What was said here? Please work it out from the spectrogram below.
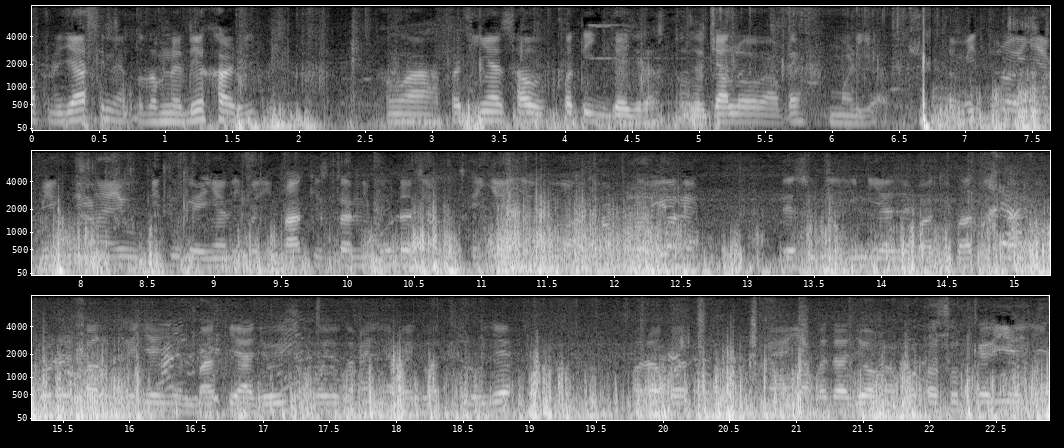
આપણે જાસી ને તો તમને દેખાડી. પછી અહીંયા સાવ પતી જ જાય રસ્તો. તો ચાલો હવે આપણે મળીએ. તો મિત્રો અહીંયા બે જણા એવું કીધું કે અહીંયાથી પછી પાકિસ્તાનની બોર્ડર ચાલુ થઈ જાય છે. તો આ થાંભલો રહ્યો ને તે સુધી ઇન્ડિયા છે બાકી પાકિસ્તાનની બોર્ડર ચાલુ થઈ જાય છે અને બાકી આ જોઈ શકો છો તમે અહીંયા કંઈક લખેલું છે. બરાબર. બધા જો અમે ફોટો શૂટ કરીએ છીએ.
